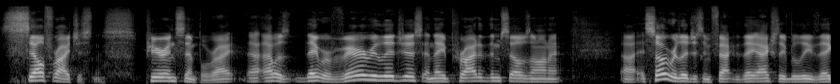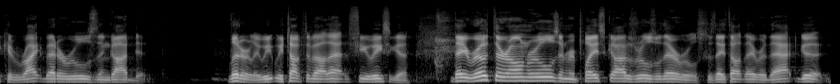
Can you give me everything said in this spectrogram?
Self righteousness, pure and simple, right? That, was, they were very religious and they prided themselves on it. Uh, so religious, in fact, that they actually believed they could write better rules than God did. Literally, we, we talked about that a few weeks ago. They wrote their own rules and replaced God's rules with their rules because they thought they were that good.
